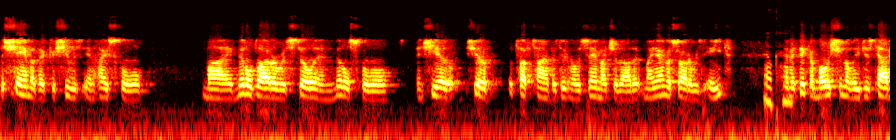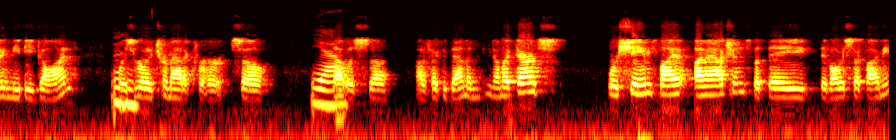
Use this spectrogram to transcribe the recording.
the shame of it because she was in high school. My middle daughter was still in middle school, and she had she had a, a tough time, but didn't really say much about it. My youngest daughter was eight, Okay. and I think emotionally, just having me be gone was really traumatic for her. So Yeah. that was uh, that affected them. And you know, my parents were shamed by it, by my actions, but they they've always stuck by me.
